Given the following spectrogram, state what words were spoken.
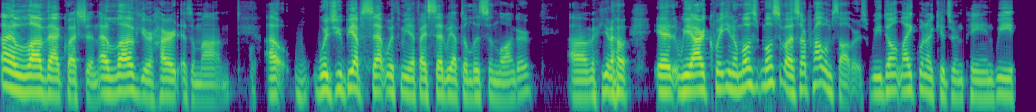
I love that question. I love your heart as a mom. Uh, would you be upset with me if I said we have to listen longer? Um, you know, it, we are quick. You know, most most of us are problem solvers. We don't like when our kids are in pain. We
